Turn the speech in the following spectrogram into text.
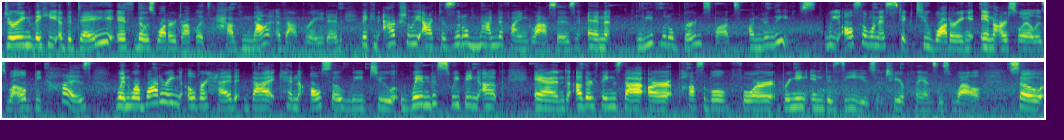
during the heat of the day, if those water droplets have not evaporated, they can actually act as little magnifying glasses and leave little burn spots on your leaves. We also want to stick to watering in our soil as well because when we're watering overhead, that can also lead to wind sweeping up and other things that are possible for bringing in disease to your plants as well. So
